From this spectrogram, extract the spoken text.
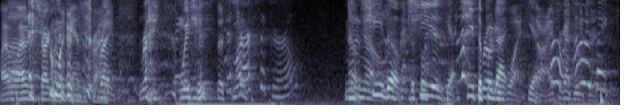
Why, why would a shark go to Kansas, Ryan? Right, right. Which is the, The smart. shark's a girl? No, no, No, no. she the- the she pro- is yeah, Chief the Brody's produ- wife. yeah. Sorry, I forgot to oh, I mention. was like, the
